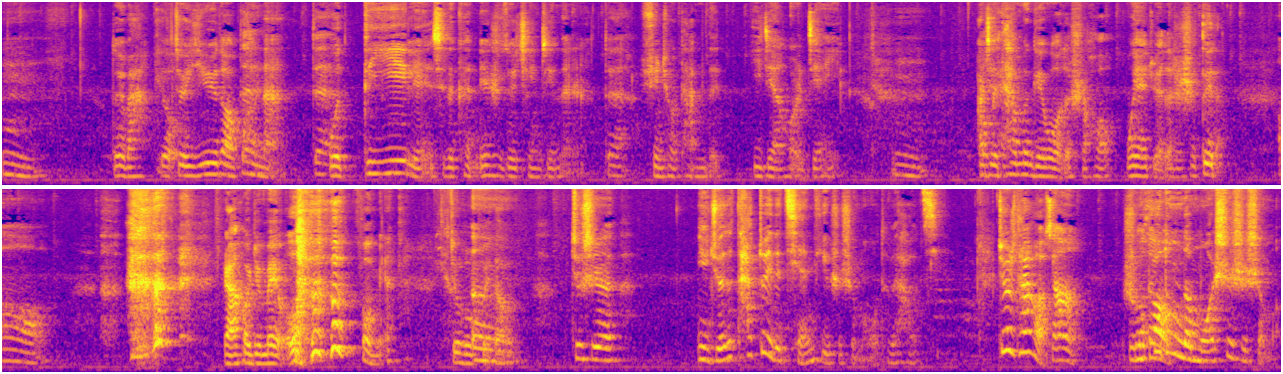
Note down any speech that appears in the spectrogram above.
嗯，对吧？有。就一遇到困难，对我第一联系的肯定是最亲近的人，对，寻求他们的意见或者建议，嗯，而且他们给我的时候，我也觉得这是对的，哦，然后就没有了，后面就会回到，嗯，就是你觉得他对的前提是什么？我特别好奇。就是他好像说到互动的模式是什么？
